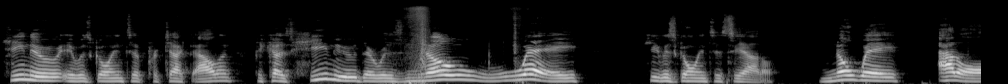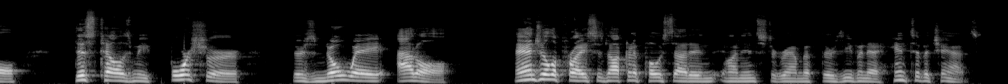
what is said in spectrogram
he knew it was going to protect Allen because he knew there was no way he was going to Seattle. No way at all. This tells me for sure there's no way at all Angela Price is not going to post that in, on Instagram if there's even a hint of a chance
